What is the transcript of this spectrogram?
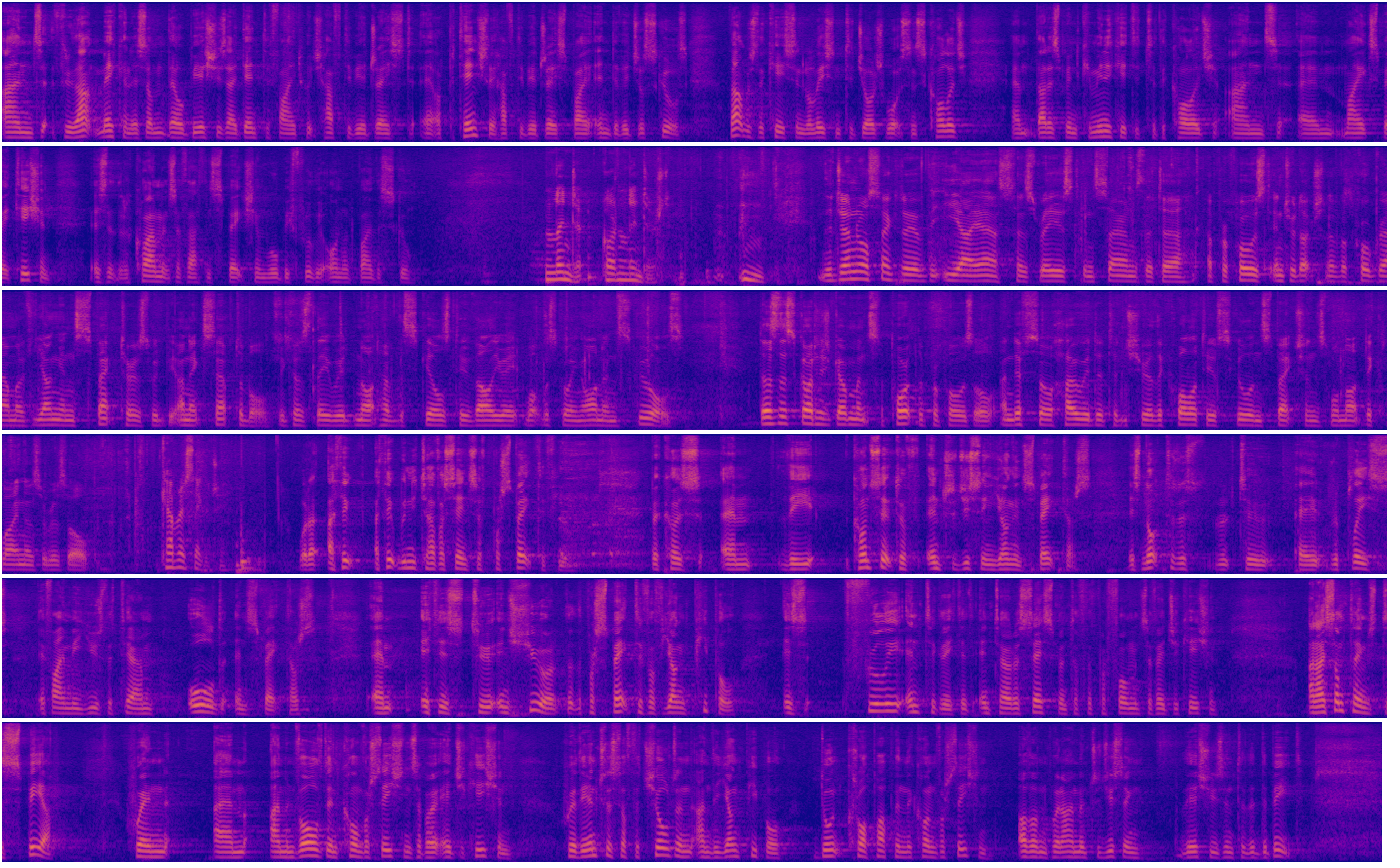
and through that mechanism there will be issues identified which have to be addressed uh, or potentially have to be addressed by individual schools. That was the case in relation to George Watson's College Um, that has been communicated to the college and um, my expectation is that the requirements of that inspection will be fully honoured by the school. Linder, Gordon Linders. the General Secretary of the EIS has raised concerns that a, a proposed introduction of a programme of young inspectors would be unacceptable because they would not have the skills to evaluate what was going on in schools. Does the Scottish Government support the proposal, and if so, how would it ensure the quality of school inspections will not decline as a result? Cabinet Secretary. Well, I think, I think we need to have a sense of perspective here, because um, the concept of introducing young inspectors is not to, re to uh, replace, if I may use the term, old inspectors. Um, it is to ensure that the perspective of young people is fully integrated into our assessment of the performance of education. And I sometimes despair when um, I'm involved in conversations about education where the interests of the children and the young people don't crop up in the conversation, other than when I'm introducing the issues into the debate.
